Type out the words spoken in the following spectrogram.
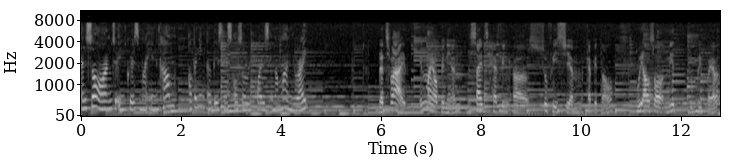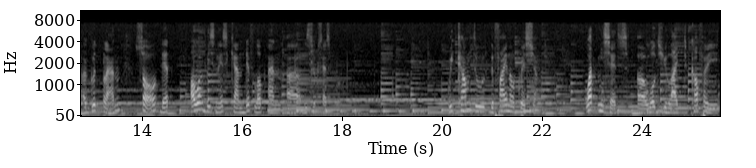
and so on to increase my income. Opening a business also requires enough money, right? That's right. In my opinion, besides having a sufficient capital, we also need to prepare a good plan so that our business can develop and uh, be successful. We come to the final question. What message uh, would you like to convey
